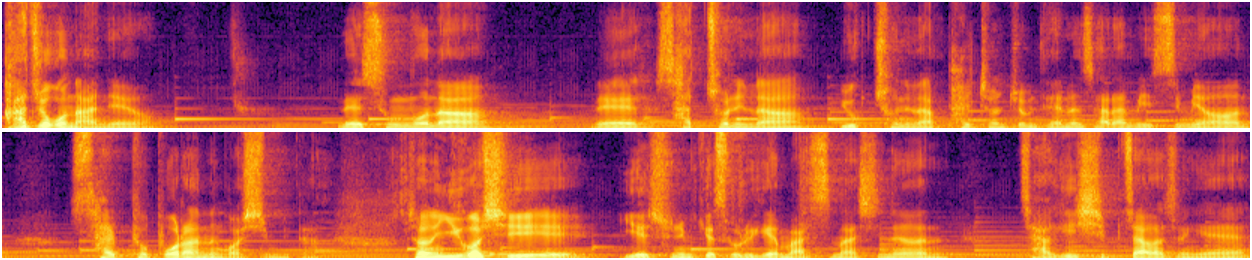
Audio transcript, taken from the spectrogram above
가족은 아니에요. 내 숙모나 내 사촌이나 육촌이나 팔촌쯤 되는 사람이 있으면 살펴보라는 것입니다. 저는 이것이 예수님께서 우리에게 말씀하시는 자기 십자가 중에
